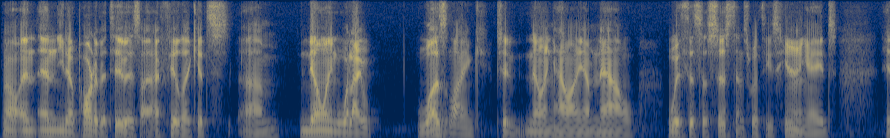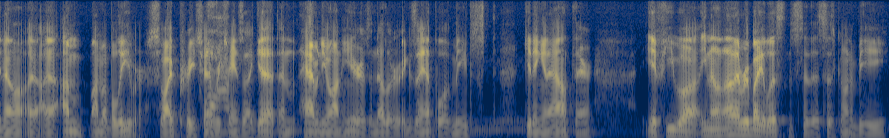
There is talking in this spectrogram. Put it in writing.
Well, and and you know, part of it too is I, I feel like it's um, knowing what I was like to knowing how I am now with this assistance with these hearing aids. You know, I, I, I'm I'm a believer, so I preach every Yeah. chance I get, and having you on here is another example of me just getting it out there. If you, uh, you know, not everybody listens to this is going to be,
